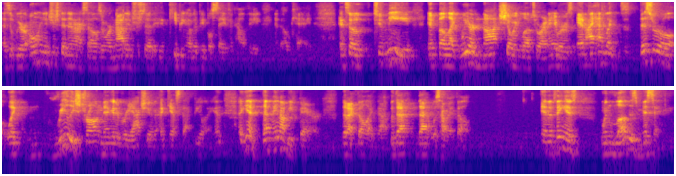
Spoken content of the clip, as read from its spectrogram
as if we are only interested in ourselves and we're not interested in keeping other people safe and healthy and okay. And so to me, it felt like we are not showing love to our neighbors. And I had like this visceral, like really strong negative reaction against that feeling. And again, that may not be fair that I felt like that, but that that was how I felt. And the thing is, when love is missing,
